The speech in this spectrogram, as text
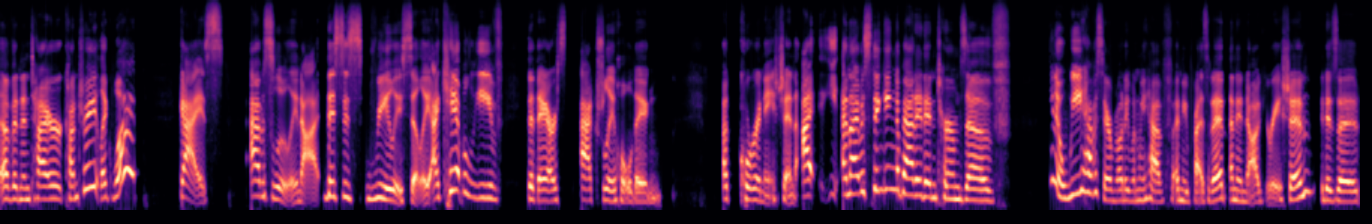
of an entire country. Like what? Guys, absolutely not. This is really silly. I can't believe that they are actually holding a coronation. I and I was thinking about it in terms of you know, we have a ceremony when we have a new president, an inauguration. It is a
